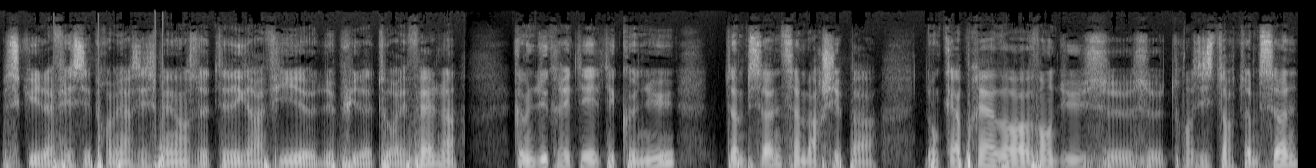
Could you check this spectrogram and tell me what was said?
puisqu'il a fait ses premières expériences de télégraphie euh, depuis la Tour Eiffel. Comme Ducreté était connu, Thomson, ça marchait pas. Donc après avoir vendu ce, ce transistor Thomson,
